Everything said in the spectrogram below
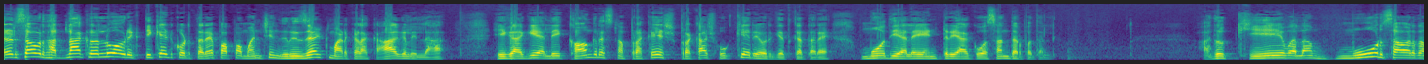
ಎರಡು ಸಾವಿರದ ಹದಿನಾಲ್ಕರಲ್ಲೂ ಅವ್ರಿಗೆ ಟಿಕೆಟ್ ಕೊಡ್ತಾರೆ. ಪಾಪ ಮನುಷ್ಯಂಗೆ ರಿಸಲ್ಟ್ ಮಾಡ್ಕೊಳಕ್ಕೆ ಆಗಲಿಲ್ಲ. ಹೀಗಾಗಿ ಅಲ್ಲಿ ಕಾಂಗ್ರೆಸ್ನ ಪ್ರಕೇಶ್, ಪ್ರಕಾಶ್ ಹುಕ್ಕೇರಿ ಅವ್ರು ಗೆದ್ಕೋತಾರೆ ಮೋದಿ ಅಲೆ ಎಂಟ್ರಿ ಆಗುವ ಸಂದರ್ಭದಲ್ಲಿ. ಅದು ಕೇವಲ ಮೂರು ಸಾವಿರದ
